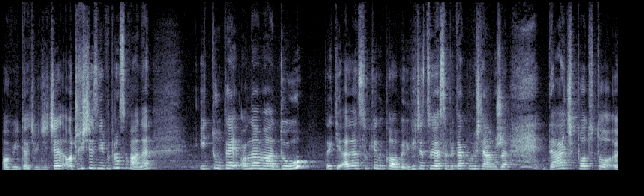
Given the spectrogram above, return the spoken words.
o widać, widzicie? Oczywiście jest niewyprasowane. I tutaj ona ma dół taki ala sukienkowy. I wiecie co, ja sobie tak pomyślałam, że dać pod to. e,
